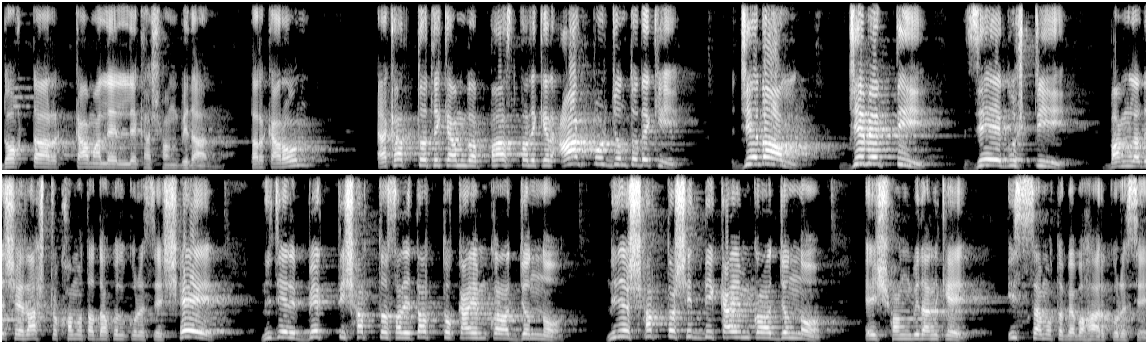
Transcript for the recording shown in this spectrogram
ডক্টর কামালের লেখা সংবিধান। তার কারণ, একাত্তর থেকে আমরা পাঁচ তারিখের আগ পর্যন্ত দেখি, যে দল, যে ব্যক্তি, যে গোষ্ঠী বাংলাদেশের রাষ্ট্র ক্ষমতা দখল করেছে, সে নিজের ব্যক্তি স্বার্থ চারিতার্থ কায়েম করার জন্য নিজের স্বার্থ সিদ্ধি কায়েম করার জন্য এই সংবিধানকে ইচ্ছামতো ব্যবহার করেছে।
